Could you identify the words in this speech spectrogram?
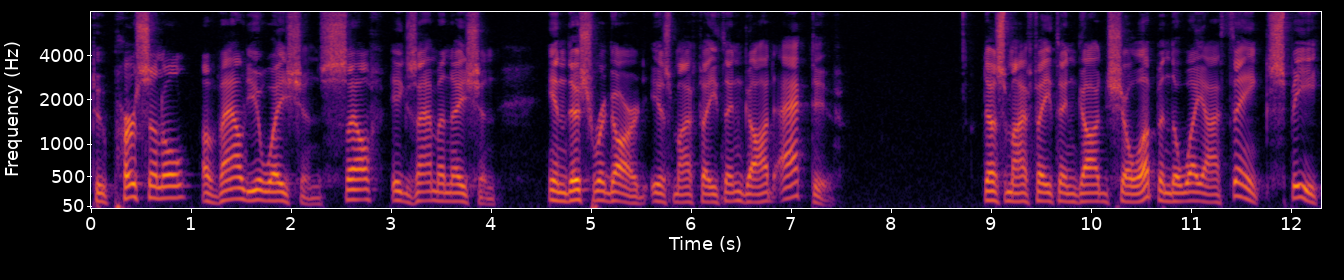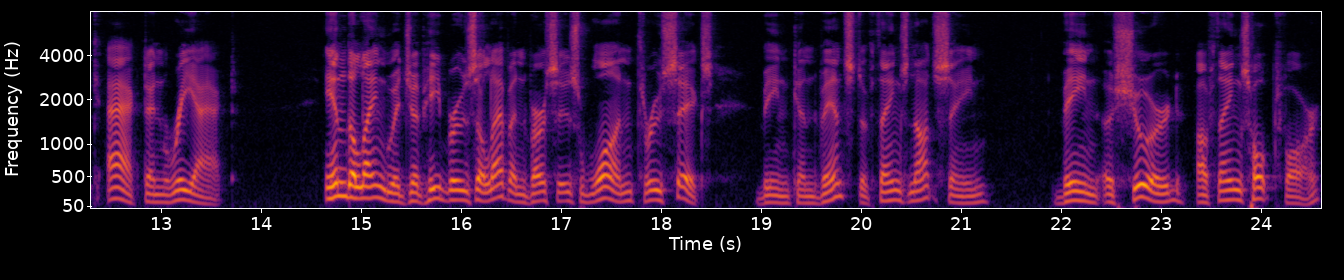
to personal evaluation, self examination. In this regard, is my faith in God active? Does my faith in God show up in the way I think, speak, act, and react? In the language of Hebrews 11, verses 1 through 6, being convinced of things not seen, being assured of things hoped for,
